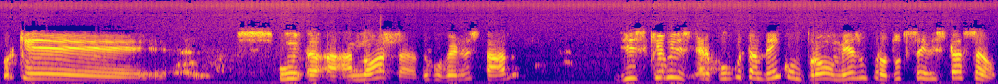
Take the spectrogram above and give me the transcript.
porque a, a nota do governo do Estado diz que o Ministério Público também comprou o mesmo produto sem licitação.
